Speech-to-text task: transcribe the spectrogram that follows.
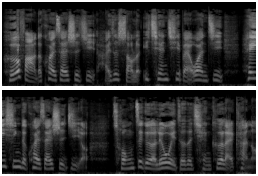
合法的快筛试剂，还是少了一千七百万剂黑心的快筛试剂哦？从这个刘伟哲的前科来看哦，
